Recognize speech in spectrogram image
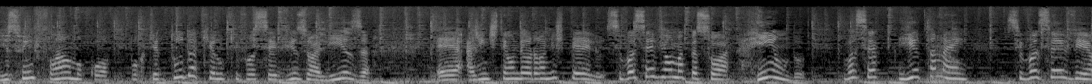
Isso inflama o corpo, porque tudo aquilo que você visualiza, é, a gente tem um neurônio espelho. Se você vê uma pessoa rindo, você ri também. Se você vê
